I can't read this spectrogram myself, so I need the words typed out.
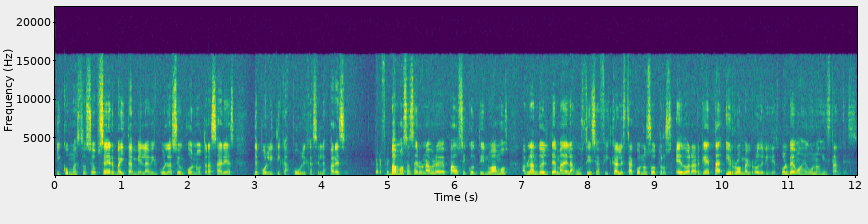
y cómo esto se observa y también la vinculación con otras áreas de políticas públicas, si les parece. Vamos a hacer una breve pausa y continuamos hablando del tema de la justicia fiscal. Está con nosotros Eduard Argueta y Rommel Rodríguez. Volvemos en unos instantes.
